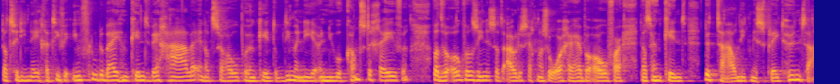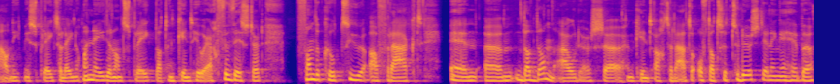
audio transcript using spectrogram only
dat ze die negatieve invloeden bij hun kind weghalen en dat ze hopen hun kind op die manier een nieuwe kans te geven. Wat we ook wel zien is dat ouders zeg maar zorgen hebben over dat hun kind de taal niet misspreekt, hun taal niet misspreekt, alleen nog maar Nederlands spreekt, dat hun kind heel erg verwestert van de cultuur afraakt en um, dat dan ouders uh, hun kind achterlaten. Of dat ze teleurstellingen hebben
